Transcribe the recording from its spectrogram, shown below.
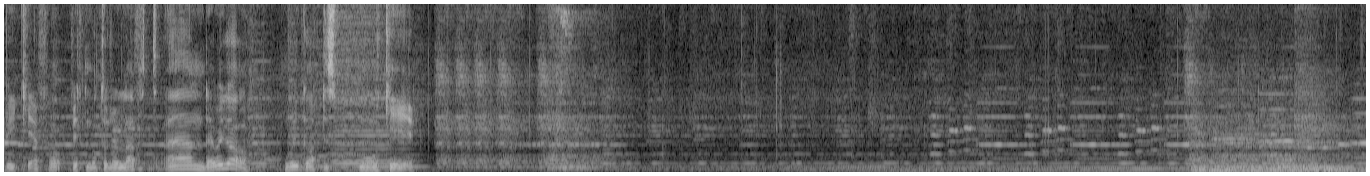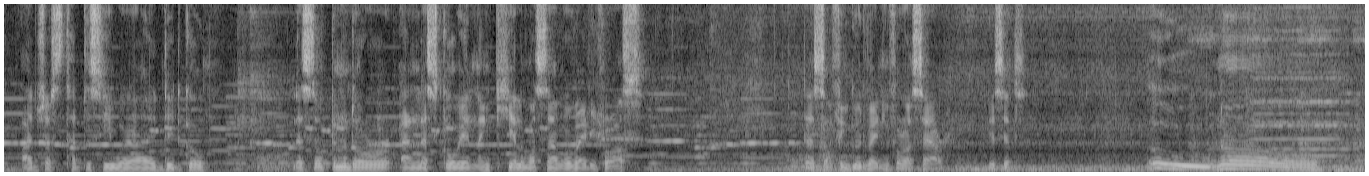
be careful, bit more to the left, and there we go. We got the small key. I just had to see where I did go. Let's open the door and let's go in and kill what's ever waiting for us. There's something good waiting for us here. Is it? Oh, no!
